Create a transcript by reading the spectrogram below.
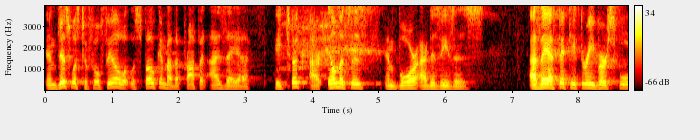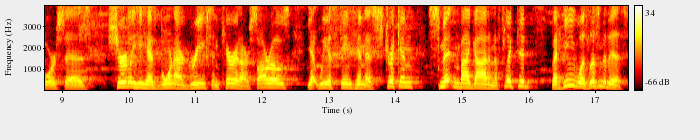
And this was to fulfill what was spoken by the prophet Isaiah. He took our illnesses and bore our diseases. Isaiah 53, verse 4 says, Surely he has borne our griefs and carried our sorrows, yet we esteemed him as stricken, smitten by God, and afflicted. But he was, listen to this,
